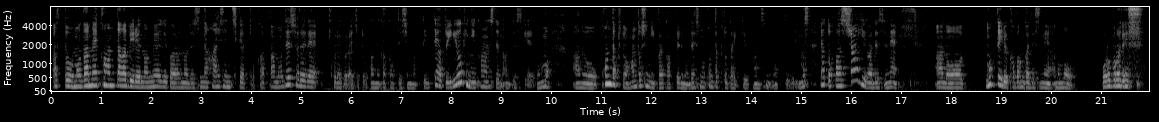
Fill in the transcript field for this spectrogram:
あと「のだめカンタービレ」のミュージカルのですね配信チケットを買ったのでそれでこれぐらいちょっとお金かかってしまっていてあと医療費に関してなんですけれどもあのコンタクトを半年に1回買ってるのでそのコンタクト代っていう感じになっております。であとファッション費がですねあの持っているカバンがですねあのもうボロボロです。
